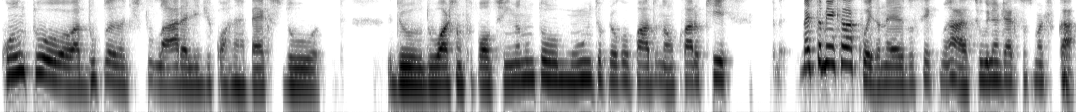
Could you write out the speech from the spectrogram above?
quanto a dupla titular ali de cornerbacks do, do, do Washington Football Team, eu não estou muito preocupado, não. Claro que. Mas também é aquela coisa, né? Você, ah, se o William Jackson se machucar,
